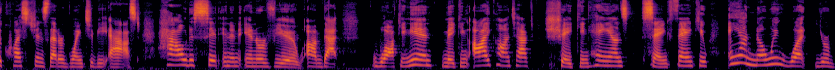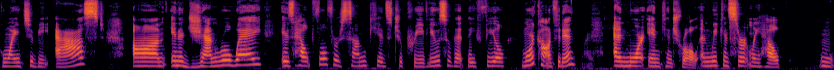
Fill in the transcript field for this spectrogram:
the questions that are going to be asked, how to sit in an interview, um, that walking in, making eye contact, shaking hands, saying thank you, and knowing what you're going to be asked um, in a general way is helpful for some kids to preview so that they feel more confident Right. and more in control. And we can certainly help mm,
